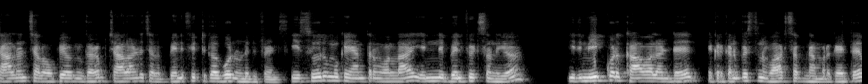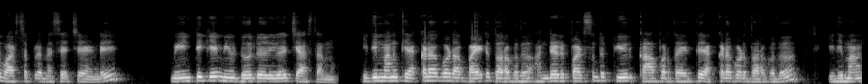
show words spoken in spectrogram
చాలా అంటే చాలా ఉపయోగకరం చాలా అంటే చాలా బెనిఫిట్గా కూడా ఉండేది ఫ్రెండ్స్ ఈ సూర్యముఖ యంత్రం వల్ల ఎన్ని బెనిఫిట్స్ ఉన్నాయో ఇది మీకు కూడా కావాలంటే ఇక్కడ కనిపిస్తున్న వాట్సాప్ నెంబర్కి అయితే వాట్సాప్లో మెసేజ్ చేయండి. మీ ఇంటికి మేము డోర్ డెలివరీ చేస్తాము. ఇది మనకి ఎక్కడ కూడా బయట దొరకదు. హండ్రెడ్ పర్సెంట్ ప్యూర్ కాపర్తో అయితే ఎక్కడ కూడా దొరకదు. ఇది మనం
